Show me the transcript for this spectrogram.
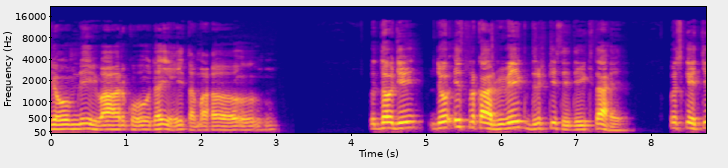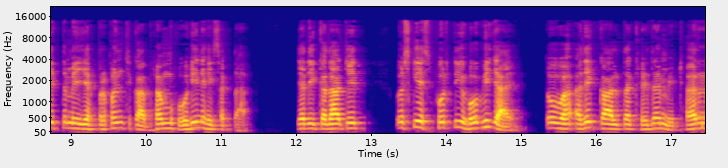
व्योमनिवारकोदये तमः उद्धव जी, जो इस प्रकार विवेक दृष्टि से देखता है, उसके चित्त में यह प्रपंच का भ्रम हो ही नहीं सकता। यदि कदाचित उसकी स्फूर्ति हो भी जाए तो वह अधिक काल तक हृदय में ठहर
